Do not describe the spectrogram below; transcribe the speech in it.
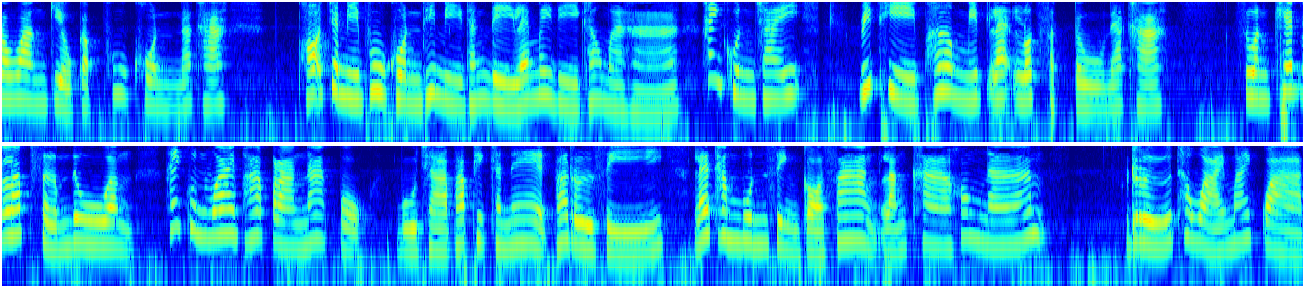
ระวังเกี่ยวกับผู้คนนะคะ เพราะจะมีผู้คนที่มีทั้งดีและไม่ดีเข้ามาหา ให้คุณใช้วิธีเพิ่มมิตรและลดศัตรูนะคะ ส่วนเคล็ดลับเสริมดวง ให้คุณไหว้พระปรางนาคปก บูชาพระพิคเนตพระฤาษี และทำบุญสิ่งก่อสร้างหลังคาห้องน้ำหรือถวายไม้กวาด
